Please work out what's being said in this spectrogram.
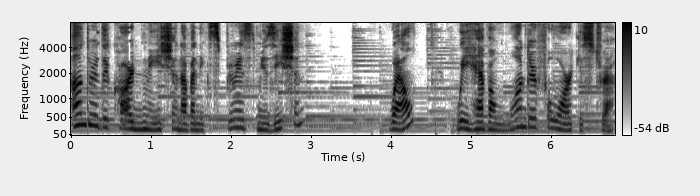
under the coordination of an experienced musician? Well, we have a wonderful orchestra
